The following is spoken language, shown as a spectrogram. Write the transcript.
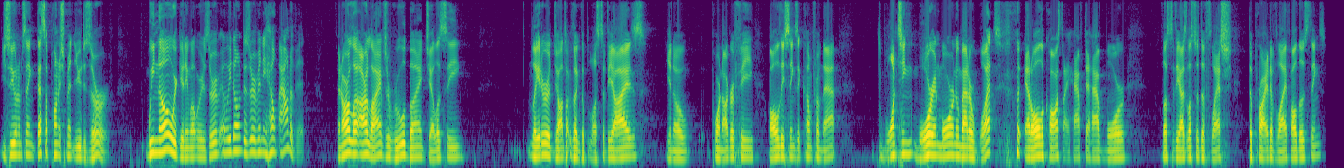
you see what I'm saying? That's a punishment you deserve. We know we're getting what we deserve, and we don't deserve any help out of it. And our, our lives are ruled by jealousy. Later, John talks like the lust of the eyes, you know, pornography, all these things that come from that. Wanting more and more no matter what, at all the cost, I have to have more. Lust of the eyes, lust of the flesh, the pride of life, all those things.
